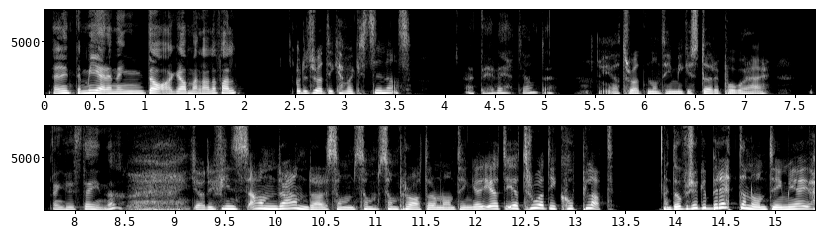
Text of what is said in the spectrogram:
Den är inte mer än en dag gammal i alla fall. Och du tror att det kan vara Kristinas? Det vet jag inte. Jag tror att någonting mycket större pågår här. En Kristina? Ja, det finns andra andar som, som, som pratar om någonting. Jag, jag, jag tror att det är kopplat. De försöker berätta någonting, men jag,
